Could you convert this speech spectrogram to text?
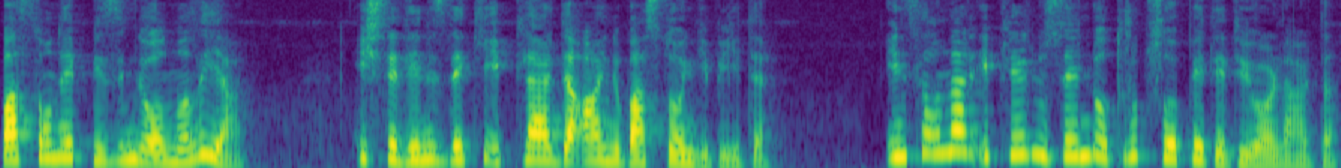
baston hep bizimle olmalı ya. İşte denizdeki ipler de aynı baston gibiydi. İnsanlar iplerin üzerinde oturup sohbet ediyorlardı.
